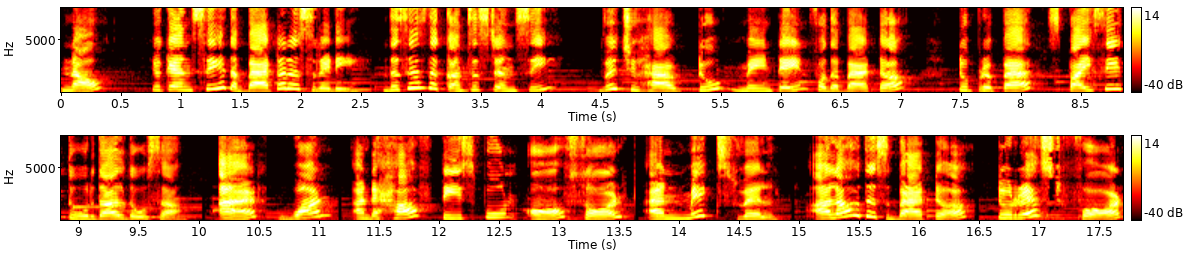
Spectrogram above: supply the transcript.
Now you can see the batter is ready. This is the consistency which you have to maintain for the batter to prepare spicy tur dal dosa. Add 1 and a half teaspoon of salt and mix well. Allow this batter to rest for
